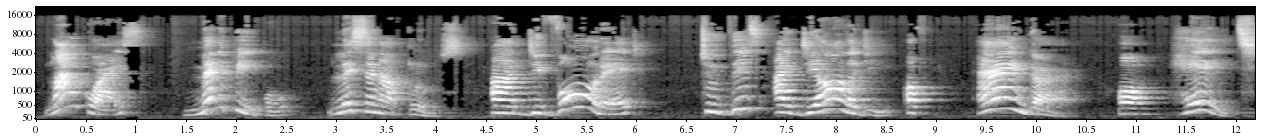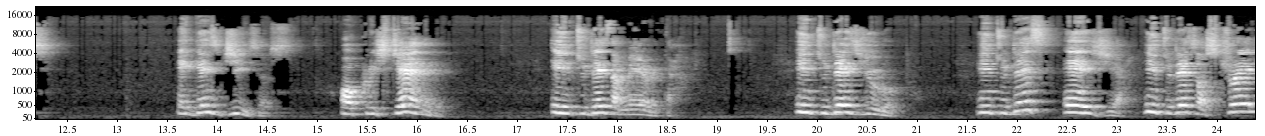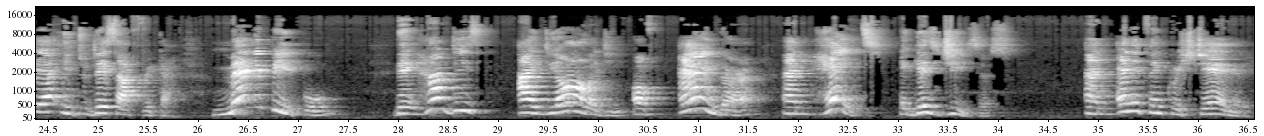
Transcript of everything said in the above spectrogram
Likewise, many people, listen up close, are devoted to this ideology of anger or hate against Jesus or Christianity in today's America, in today's Europe, in today's Asia, in today's Australia, in today's Africa. Many people, they have this ideology of anger and hate against Jesus and anything Christianity.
